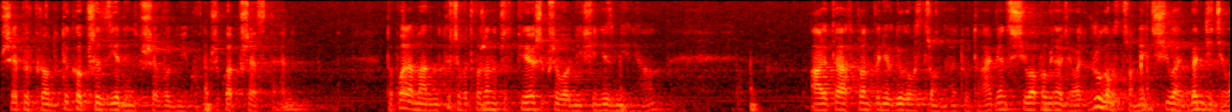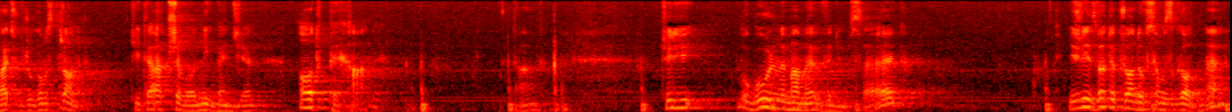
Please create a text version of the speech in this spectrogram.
przepływ prądu tylko przez jeden z przewodników, na przykład przez ten, to pole magnetyczne wytworzone przez pierwszy przewodnik się nie zmienia, ale teraz prąd płynie w drugą stronę tutaj, więc siła powinna działać w drugą stronę i siła będzie działać w drugą stronę. Czyli teraz przewodnik będzie odpychany. Tak? Czyli ogólny mamy wniosek. Jeżeli zwroty prądów są zgodne,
